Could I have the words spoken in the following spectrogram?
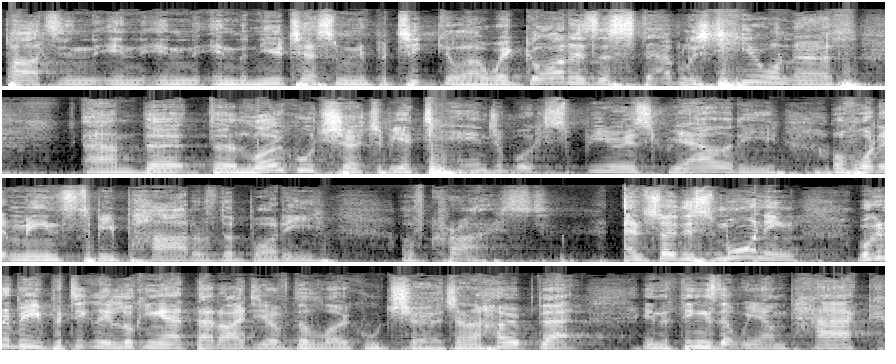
parts in, in, in, in the New Testament in particular, where God has established here on earth um, the, the local church to be a tangible, experienced reality of what it means to be part of the body of Christ. And so this morning, we're going to be particularly looking at that idea of the local church. And I hope that in the things that we unpack,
